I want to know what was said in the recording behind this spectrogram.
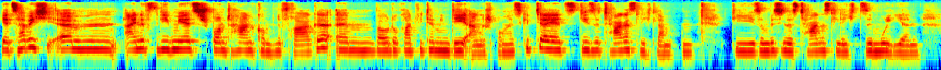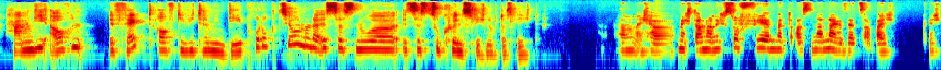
Jetzt habe ich ähm, eine, die mir jetzt spontan kommt, eine Frage, ähm, weil du gerade Vitamin D angesprochen hast. Es gibt ja jetzt diese Tageslichtlampen, die so ein bisschen das Tageslicht simulieren. Haben die auch einen Effekt auf die Vitamin D-Produktion oder ist das nur, ist das zu künstlich noch das Licht? Ähm, ich habe mich da noch nicht so viel mit auseinandergesetzt, aber ich, ich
